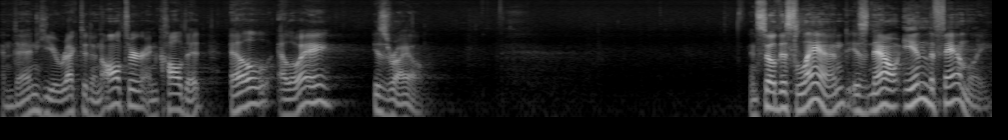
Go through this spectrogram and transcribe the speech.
and then he erected an altar and called it El Elohe Israel. And so this land is now in the family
